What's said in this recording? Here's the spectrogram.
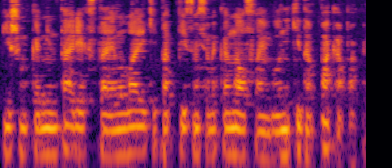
пишем в комментариях, ставим лайки, подписываемся на канал. С вами был Никита, пока-пока.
